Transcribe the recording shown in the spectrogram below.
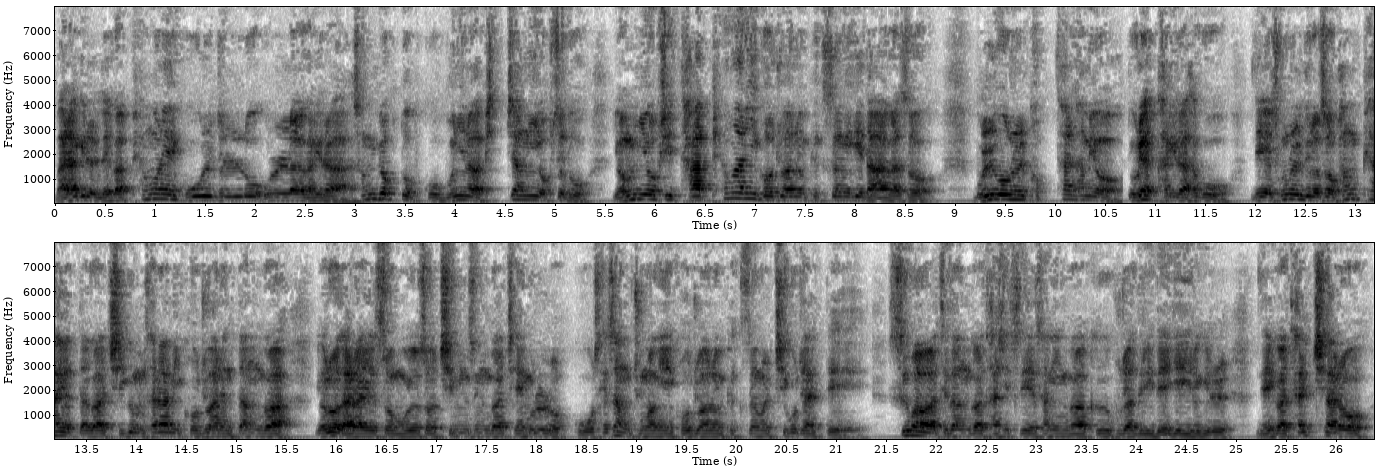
말하기를 내가 평원의 고울들로 올라가리라 성벽도 없고 문이나 빗장이 없어도 염려 없이 다 평안히 거주하는 백성에게 나아가서 물건을 겁탈하며 노력하리라 하고 내 손을 들어서 황폐하였다가 지금 사람이 거주하는 땅과 여러 나라에서 모여서 짐승과 재물을 얻고 세상 중앙에 거주하는 백성을 치고자 할때 스바와 드단과 다시스의 상인과 그 부자들이 내게 이르기를 내가 탈취하러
